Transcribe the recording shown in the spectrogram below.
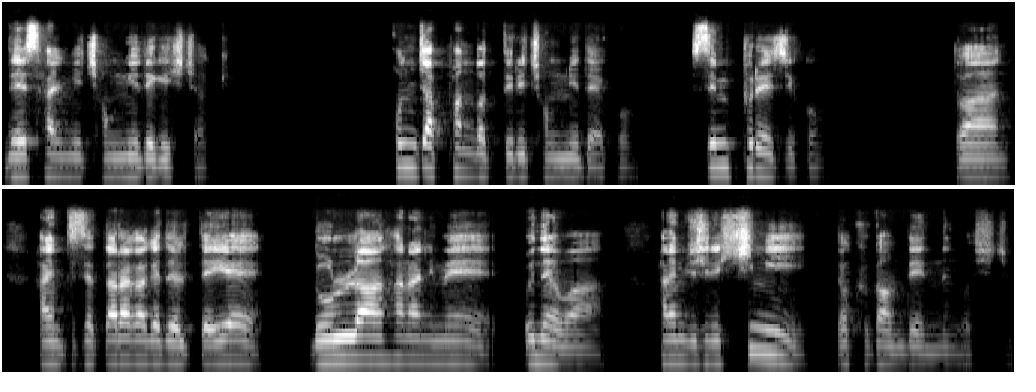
내 삶이 정리되기 시작해요. 혼잡한 것들이 정리되고 심플해지고 또한 하나님 뜻에 따라가게 될 때에 놀라운 하나님의 은혜와 하나님 주시는 힘이 또 그 가운데 있는 것이죠.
